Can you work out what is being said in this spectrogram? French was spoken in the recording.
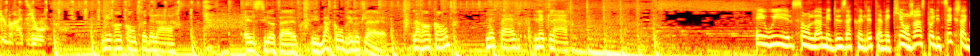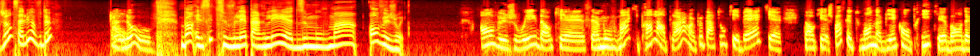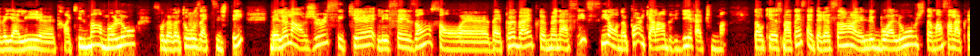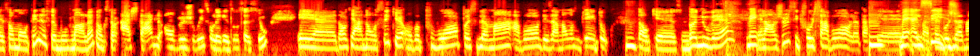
Cube Radio. Les rencontres de l'heure. Elsie Lefebvre et Marc-André Leclerc. La rencontre, Lefebvre, Leclerc. Et oui, ils sont là, mes deux acolytes avec qui on jase politique chaque jour. Salut à vous deux. Allô. Bon, Elsie, tu voulais parler euh, du mouvement On veut jouer. On veut jouer. Donc, euh, c'est un mouvement qui prend de l'ampleur un peu partout au Québec. Euh, donc, je pense que tout le monde a bien compris que, bon, on devait y aller tranquillement, mollo, sur le retour aux activités. Mais là, l'enjeu, c'est que les saisons sont, ben, peuvent être menacées si on n'a pas un calendrier rapidement. Donc, euh, ce matin, c'est intéressant. Euh, Luc Boileau, justement, sans la pression montée de ce mouvement-là. Donc, c'est un hashtag. on veut jouer sur les réseaux sociaux. Et euh, donc, il a annoncé qu'on va pouvoir possiblement avoir des annonces bientôt. Mm. Donc, euh, c'est une bonne nouvelle. Mais, l'enjeu, c'est qu'il faut le savoir, là, parce mm. que mais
